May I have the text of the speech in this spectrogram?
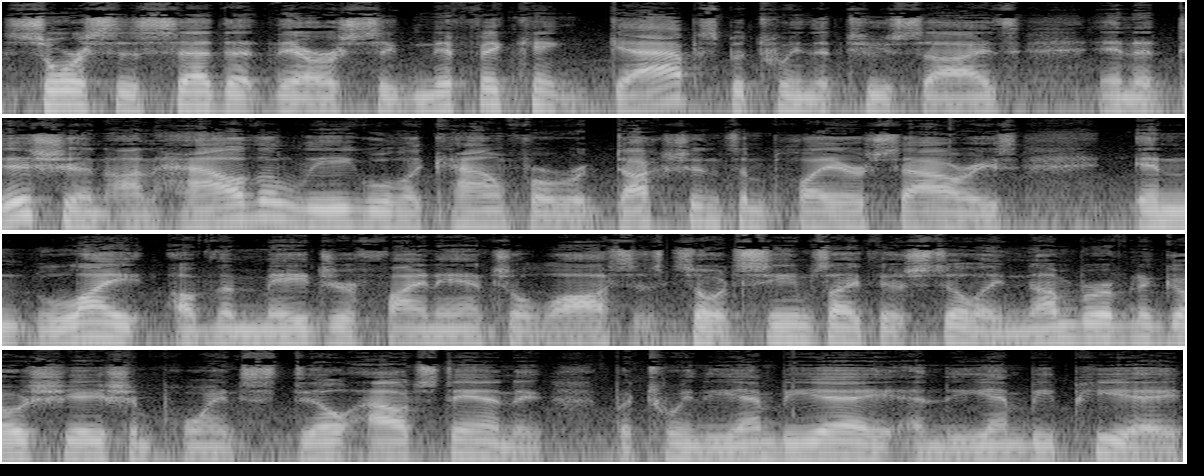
Sources said that there are significant gaps between the two sides, in addition, on how the league will account for reductions in player salaries in light of the major financial losses. So it seems like there's still a number of negotiation points still outstanding between the NBA and the NBPA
